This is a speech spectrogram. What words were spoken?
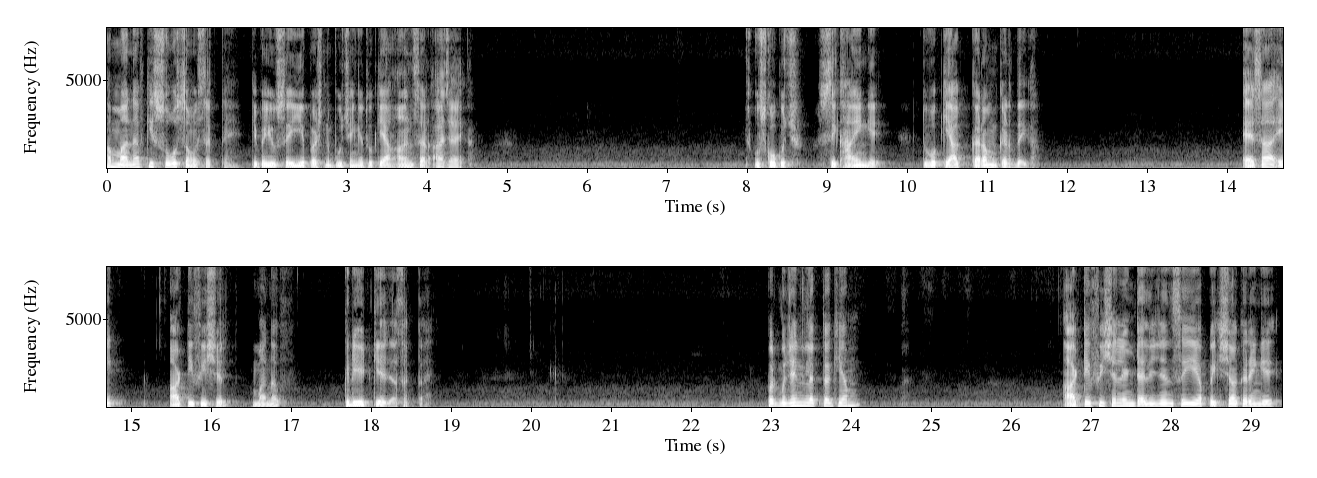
हम मानव की सोच समझ सकते हैं कि भाई उससे ये प्रश्न पूछेंगे तो क्या आंसर आ जाएगा? उसको कुछ सिखाएँगे तो वो क्या कर्म कर देगा? ऐसा एक आर्टिफिशियल मानव क्रिएट किया जा सकता है। पर मुझे नहीं लगता कि हम आर्टिफिशियल इंटेलिजेंस से ये अपेक्षा करेंगे।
